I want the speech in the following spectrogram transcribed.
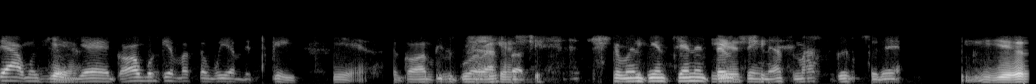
that one too. Yeah. Yeah, God will give us a way of escape. Yes. To God be the glory. Yes, she, Corinthians 10 and 13. she- that's my scripture there. Yes,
